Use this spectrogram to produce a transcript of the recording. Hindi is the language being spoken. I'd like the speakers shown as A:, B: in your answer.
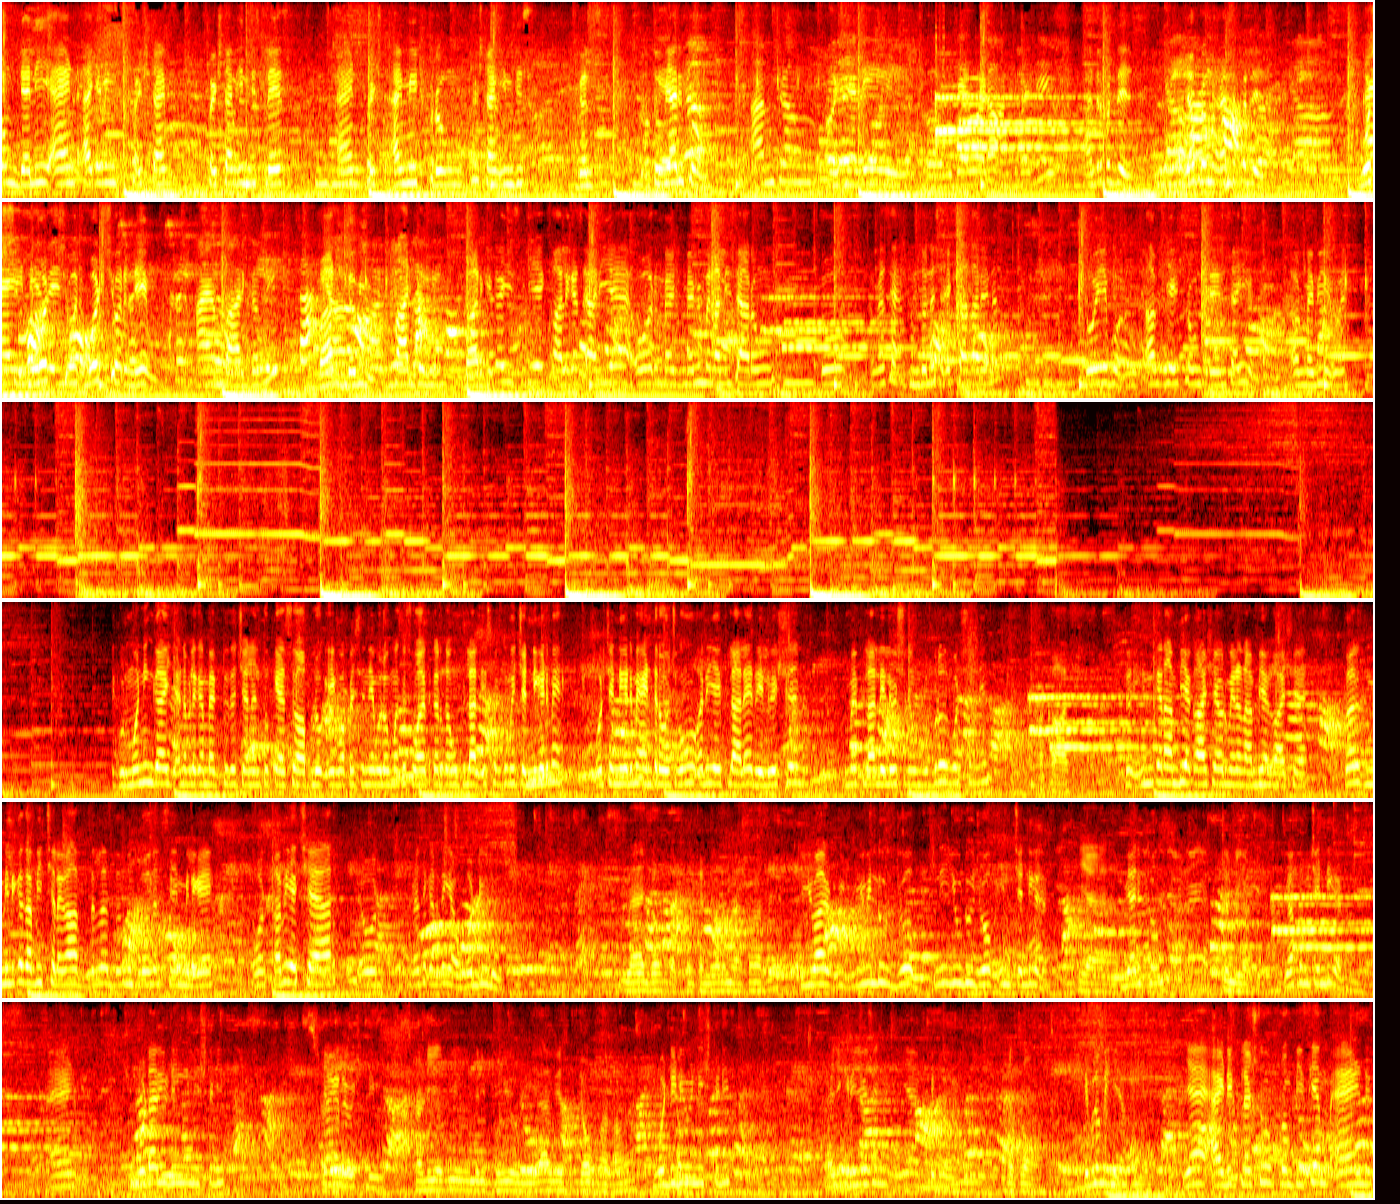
A: from Delhi and I came in first time, first time in this place mm -hmm. and first I meet from first time in this girls. So
B: Okay.
A: where are you from?
B: I'm from originally uh, Vijayawada, Andhra Pradesh.
A: Andhra Pradesh.
B: Yeah.
A: You're from Andhra Pradesh.
B: Yeah.
A: What's,
B: I
A: what's your what's your name?
B: I am Bhargavi.
A: Bhargavi.
B: Bhargavi.
A: का ये कालका से आ रही है और मैं मैं भी मनाली से आ रहा हूँ तो वैसे हम दोनों एक साथ आ रहे हैं ना तो ये बोल- अब ये फ्रॉम ट्रेन से आई और मैं भी good morning guys and welcome back to the channel तो कैसे हो आप लोग? एक वापस नए लोग मैं स्वागत करता हूँ। फ़िलहाल इस वक्त मैं चंडीगढ़ में और चंडीगढ़ में एंटर हो चुका हूँ और ये फ़िलहाल है रेलवे स्टेशन। मैं फ़िलहाल railway station bro your Akash. तो इनका नाम भी आकाश है और मेरा नाम भी आकाश है। तो मिलकर काफ़ी अच्छा लगा। मतलब दोनों ब्रोदर सेम मिल गए और काफ़ी अच्छा है यार। और वैसे करते क्या व्हाट डू डू
C: मैं जॉब करता हूँ चंडीगढ़ में रहता हूँ
A: you are you will do job नहीं you do job in Chandigarh?
C: या
A: we are
C: from
A: Chandigarh. You are from Chandigarh? And what are you doing study क्या कर रहे हो स्टडी
C: स्टडी अभी मेरी पूरी हो गई है अभी जॉब कर रहा हूँ
A: What did you in study? Uh, graduation? Yeah, diploma.
C: Diploma
A: Diploma here. Yeah, I did plus two from PCM and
